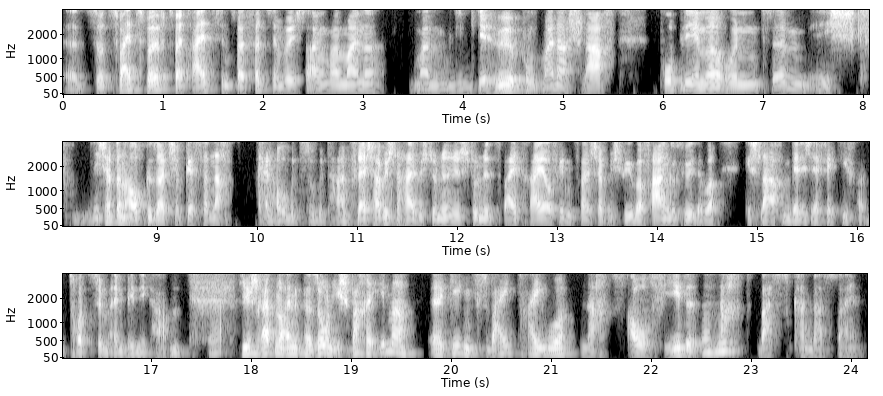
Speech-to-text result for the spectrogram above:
äh, so 2012, 2013, 2014 würde ich sagen, war meine, mein, die, der Höhepunkt meiner Schlafprobleme. Und ähm, ich, ich habe dann auch gesagt, ich habe gestern Nacht kein Auge zugetan. Vielleicht habe ich eine halbe Stunde, eine Stunde, zwei, drei auf jeden Fall. Ich habe mich wie überfahren gefühlt, aber geschlafen werde ich effektiv trotzdem ein wenig haben. Ja. Hier schreibt noch eine Person, ich wache immer äh, gegen zwei, drei Uhr nachts auf. Jede mhm. Nacht. Was kann das sein?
